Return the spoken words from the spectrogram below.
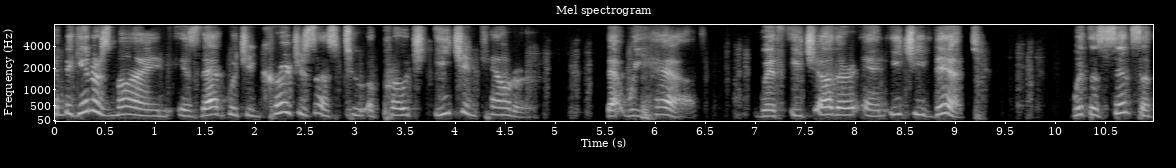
And beginner's mind is that which encourages us to approach each encounter that we have with each other and each event with a sense of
